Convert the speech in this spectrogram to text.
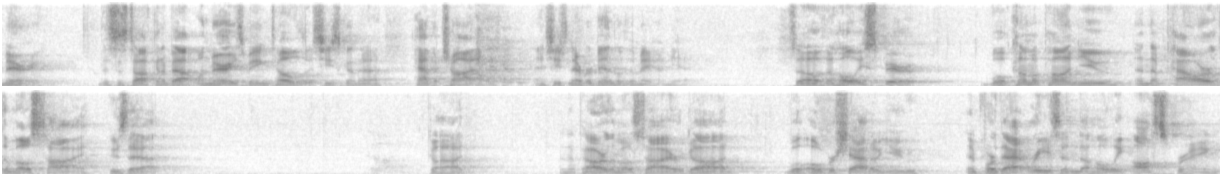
Mary. Mary. This is talking about when Mary's being told that she's going to have a child and she's never been with a man yet. So the Holy Spirit will come upon you and the power of the Most High, who's that? God. God. And the power of the Most High, or God, will overshadow you. And for that reason, the holy offspring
